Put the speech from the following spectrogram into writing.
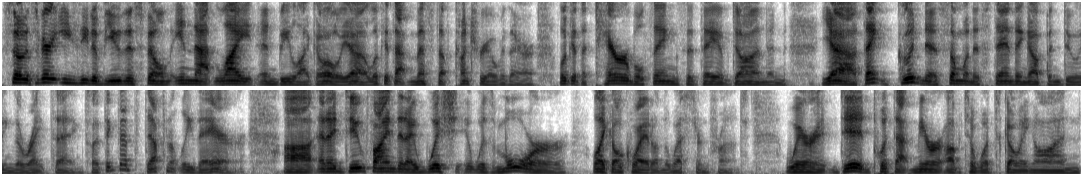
So it's very easy to view this film in that light and be like, "Oh yeah, look at that messed up country over there. Look at the terrible things that they have done." And yeah, thank goodness someone is standing up and doing the right thing. So I think that's definitely there. Uh, and I do find that I wish it was more like All Quiet on the Western Front, where it did put that mirror up to what's going on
